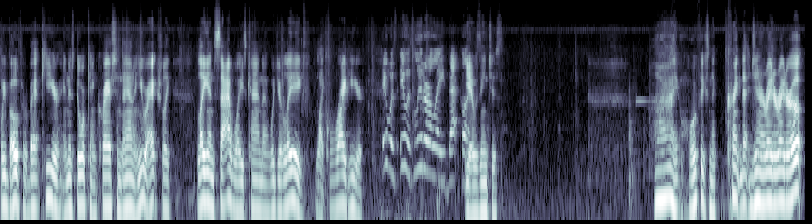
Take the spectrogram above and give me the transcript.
We both were back here, and this door came crashing down, and you were actually laying sideways, kind of, with your legs like right here. It was it was literally that close. Yeah, it was inches. All right, well, we're fixing to crank that generator rater up,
